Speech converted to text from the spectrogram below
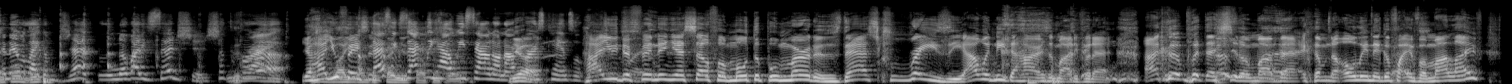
and they were like, object. Nobody said shit. Shut the fuck Right. up. yo, how you why facing? That's exactly how we sound on our Yo, first cancel. How culture you court. defending yourself for multiple murders? That's crazy. I would need to hire somebody for that. I couldn't put that shit on my back. I'm the only nigga fighting for my life.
